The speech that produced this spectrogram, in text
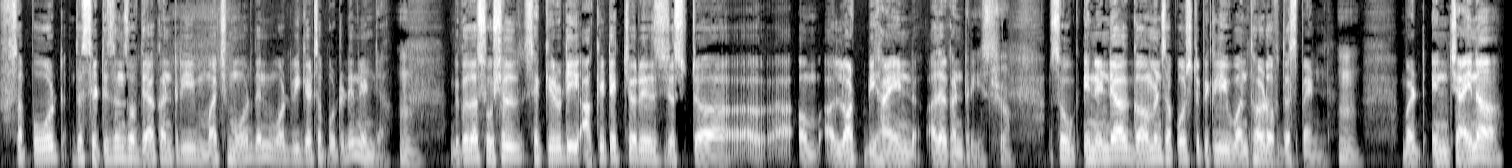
support the citizens of their country much more than what we get supported in India. Hmm. Because our social security architecture is just uh, a, a lot behind other countries. Sure. So in India, government supports typically one third of the spend. Hmm. But in China,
